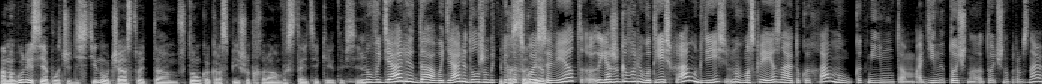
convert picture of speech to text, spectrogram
А могу ли, если я получу десятину, участвовать там в том, как распишут храм, в эстетике этой всей? Ну, в идеале, да, в идеале должен быть Типа приходской совет? совет. Я же говорю, вот есть храмы, где есть, ну, в Москве я знаю такой храм, ну, как минимум там один и точно, точно прям знаю.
